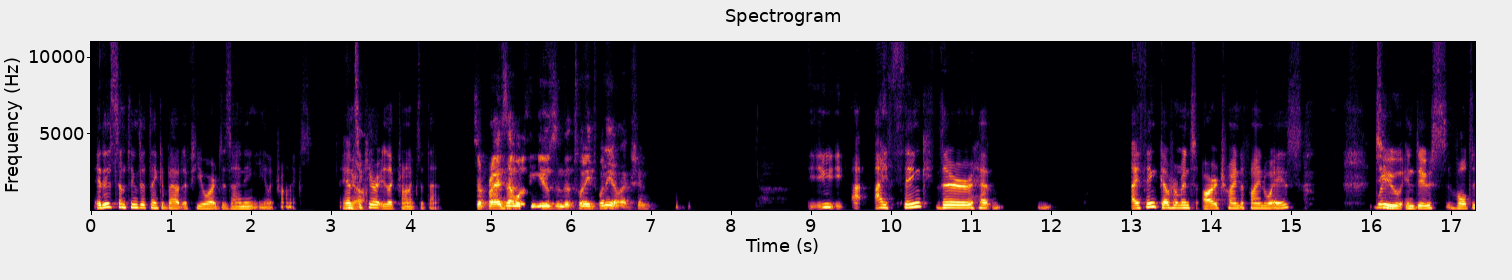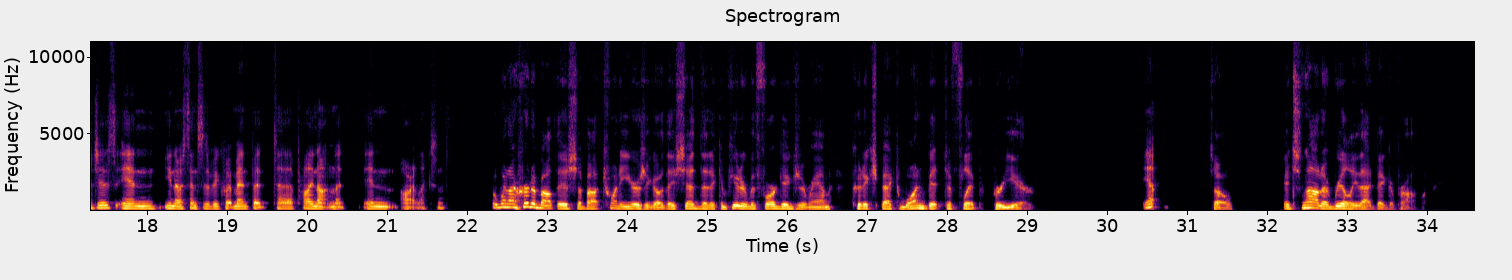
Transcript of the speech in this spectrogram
it is something to think about if you are designing electronics and yeah. secure electronics at that. Surprised that wasn't used in the 2020 election. I think there have. I think governments are trying to find ways to when, induce voltages in you know sensitive equipment, but uh, probably not in the in our elections. But when I heard about this about 20 years ago, they said that a computer with four gigs of RAM could expect one bit to flip per year. Yep. So it's not a really that big a problem.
